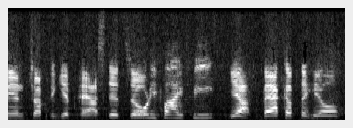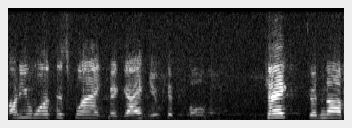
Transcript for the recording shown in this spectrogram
pin, tough to get past it. So 45 feet. yeah, back up the hill. How do you want this flag, big guy? You could pull. Okay, good enough.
